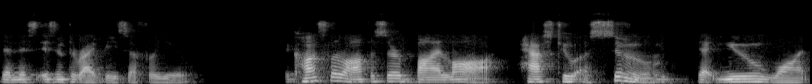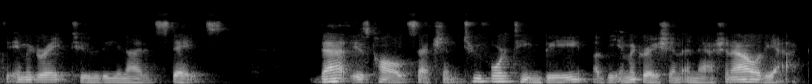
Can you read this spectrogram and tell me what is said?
then this isn't the right visa for you. The consular officer by law has to assume that you want to immigrate to the United States. That is called Section 214B of the Immigration and Nationality Act.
